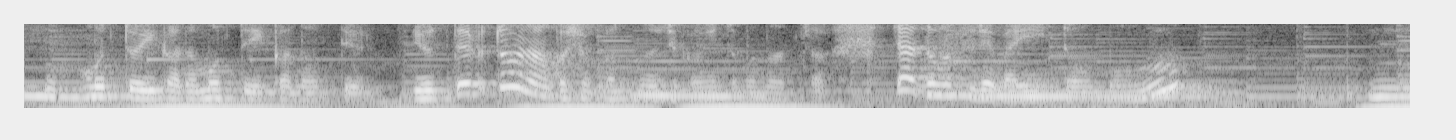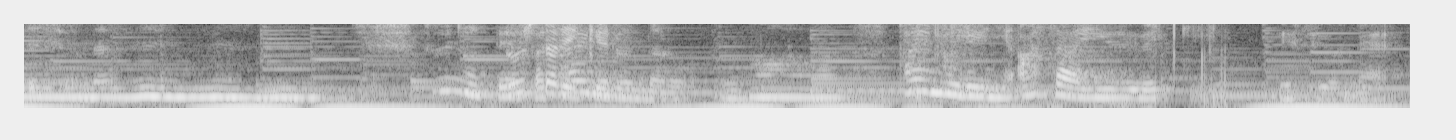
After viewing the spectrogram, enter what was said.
ももっといいかなもっといいかなって言ってるとなんか出発の時間いつもなっちゃう。じゃあどうすればいいと思う？ですよね。そういうのってどうしたらいけるんんだろう、あータイムリーに朝言うべきですよね。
